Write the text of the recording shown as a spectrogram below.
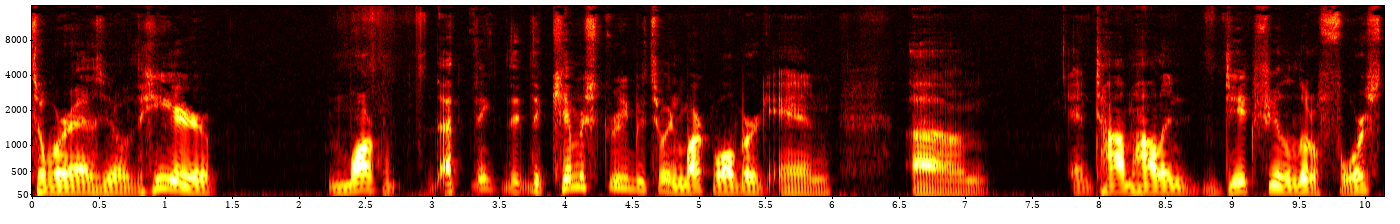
So whereas you know here, Mark, I think the, the chemistry between Mark Wahlberg and um, and Tom Holland did feel a little forced.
